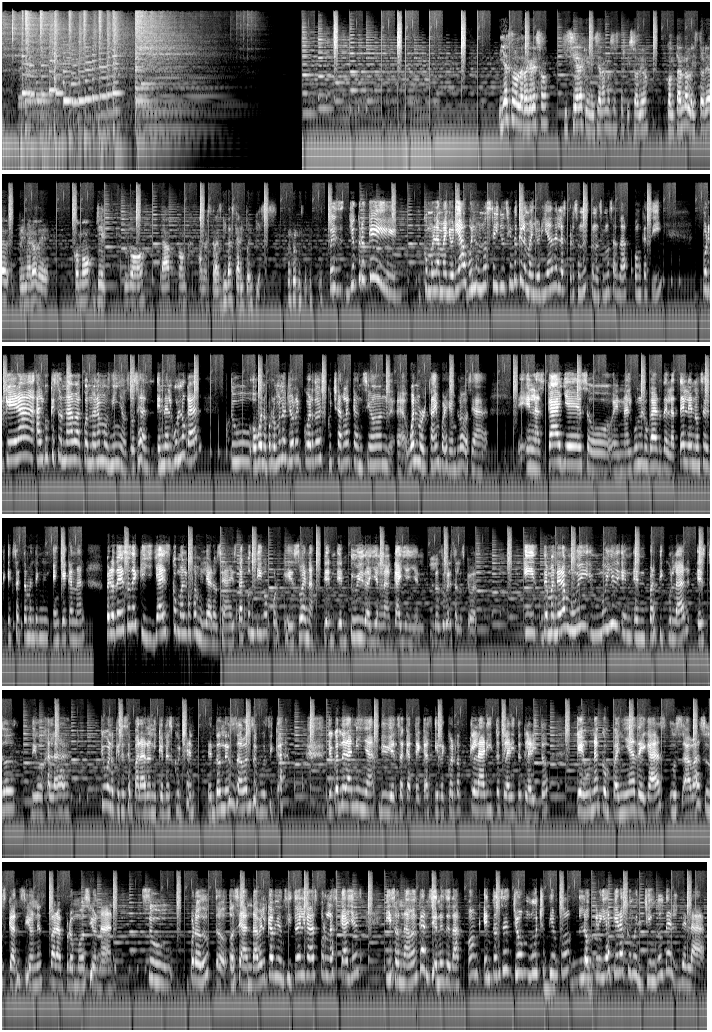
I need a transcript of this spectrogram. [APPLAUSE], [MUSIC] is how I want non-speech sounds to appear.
Y ya estamos de regreso. Quisiera que iniciáramos este episodio contando la historia primero de cómo llegó Daft Punk a nuestras vidas. Cari, tú empiezas. [LAUGHS] Pues yo creo que como la mayoría, bueno, no sé, yo siento que la mayoría de las personas conocimos a Daft Punk así, porque era algo que sonaba cuando éramos niños. O sea, en algún lugar tú, o bueno, por lo menos yo recuerdo escuchar la canción eh, One More Time, por ejemplo, o sea, en las calles o en algún lugar de la tele, no sé exactamente en, en qué canal, pero de eso de que ya es como algo familiar, o sea, está contigo porque suena en, en tu vida y en la calle y en los lugares a los que vas. Y de manera muy, muy en, en particular, esto, digo, ojalá, qué bueno que se separaron y que no escuchen en dónde usaban su música. Yo cuando era niña vivía en Zacatecas y recuerdo clarito, clarito, clarito que una compañía de gas usaba sus canciones para promocionar su producto. O sea, andaba el camioncito del gas por las calles y sonaban canciones de Daft Punk. Entonces yo mucho tiempo lo creía que era como el jingle de, de la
